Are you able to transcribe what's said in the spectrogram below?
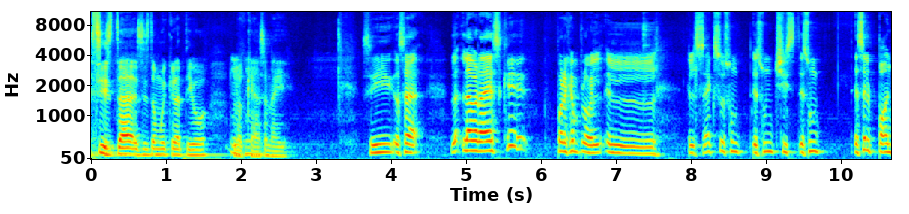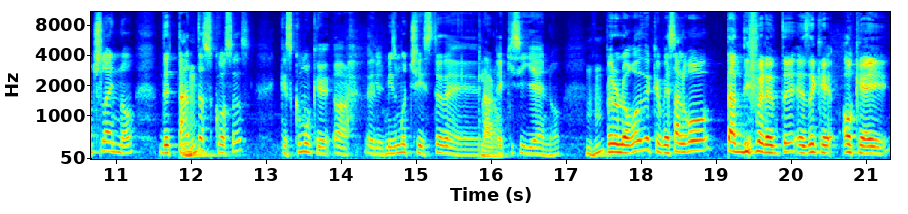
sí, está, sí está muy creativo lo que hacen ahí. Sí, o sea, la, la verdad es que, por ejemplo, el, el, el sexo es un, es un chiste, es un, es el punchline, ¿no? De tantas cosas que es como que ah, el mismo chiste de Claro. X y Y, ¿no? Pero luego de que ves algo tan diferente, es de que, ok, es-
